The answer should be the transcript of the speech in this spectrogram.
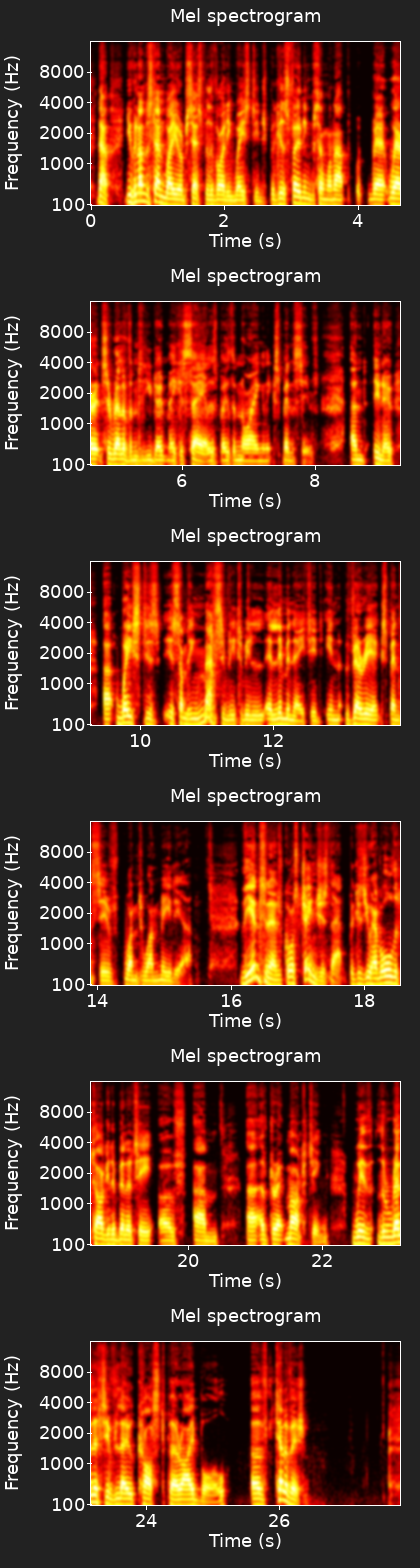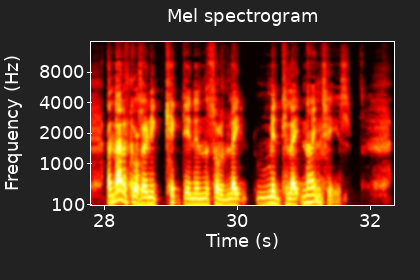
Now, you can understand why you're obsessed with avoiding wastage because phoning someone up where, where it's irrelevant and you don't make a sale is both annoying and expensive. And, you know, uh, waste is, is something massively to be eliminated in very expensive one to one media. The internet, of course, changes that because you have all the targetability of, um, uh, of direct marketing with the relative low cost per eyeball of television. And that, of course, only kicked in in the sort of late, mid to late 90s.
